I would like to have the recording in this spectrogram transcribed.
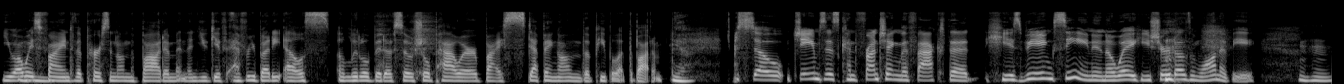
You always Mhm. find the person on the bottom, and then you give everybody else a little bit of social power by stepping on the people at the bottom. Yeah. So James is confronting the fact that he's being seen in a way he sure doesn't want to be. hmm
